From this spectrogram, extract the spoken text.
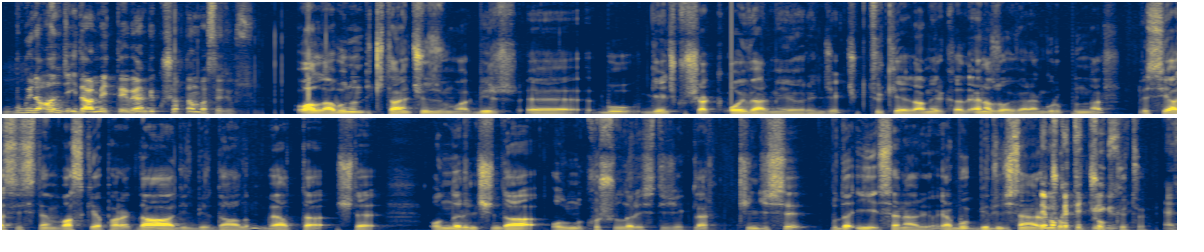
Bugünü anca idame ettirebilen bir kuşaktan bahsediyoruz. Vallahi bunun iki tane çözüm var. Bir, e, bu genç kuşak oy vermeyi öğrenecek. Çünkü Türkiye'de, Amerika'da en az oy veren grup bunlar. Ve siyasi sistem baskı yaparak daha adil bir dağılım ve hatta işte onların için daha olumlu koşullar isteyecekler. İkincisi, bu da iyi senaryo. Yani bu birinci senaryo Demokratik çok, çok kötü. Yani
